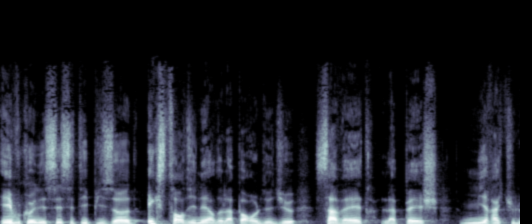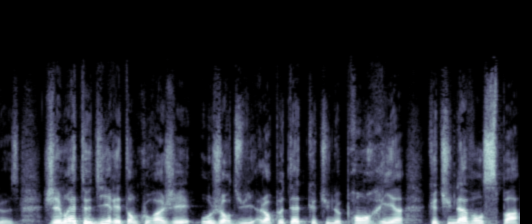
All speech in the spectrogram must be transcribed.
et vous connaissez cet épisode extraordinaire de la parole de Dieu, ça va être la pêche miraculeuse. J'aimerais te dire et t'encourager aujourd'hui, alors peut-être que tu ne prends rien, que tu n'avances pas,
